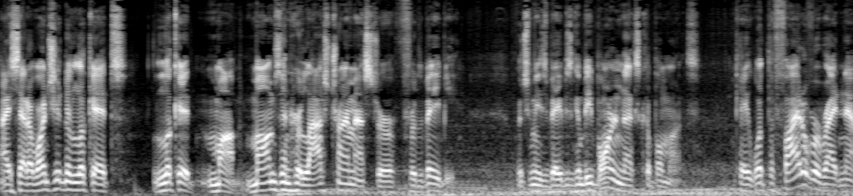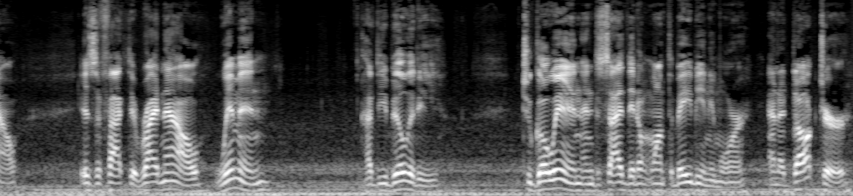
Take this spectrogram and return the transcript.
I said, I want you to look at look at mom. Mom's in her last trimester for the baby, which means the baby's gonna be born in the next couple months. Okay, what the fight over right now is the fact that right now women have the ability to go in and decide they don't want the baby anymore, and a doctor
